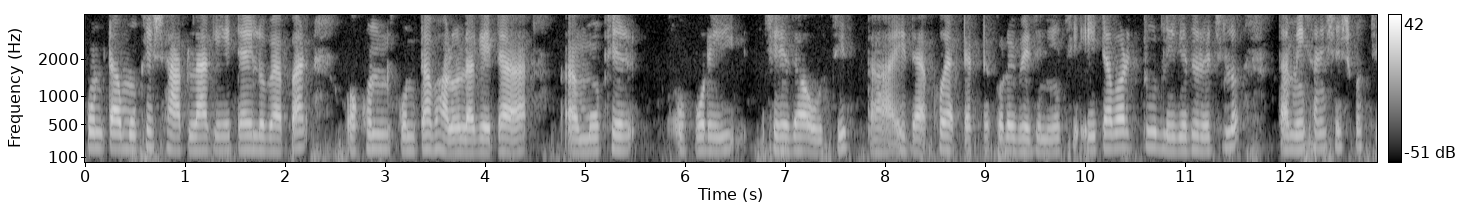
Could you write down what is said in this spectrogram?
কোনটা মুখে স্বাদ লাগে, এটাই হলো ব্যাপার। কখন কোনটা ভালো লাগে, এটা মুখের উপরেই ছেড়ে দেওয়া উচিত। তাই দেখো, একটা একটা করে ভেজে নিয়েছি। এইটা আবার একটু লেগে ধরেছিল, তা আমি এখানে শেষ করছি।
